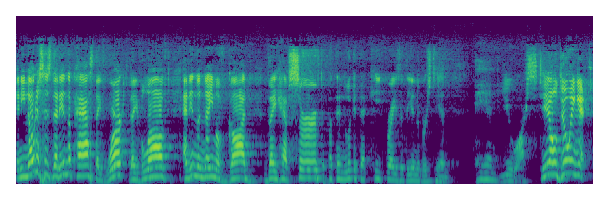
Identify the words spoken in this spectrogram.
and he notices that in the past they've worked, they've loved, and in the name of God they have served. But then look at that key phrase at the end of verse 10 and you are still doing it.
